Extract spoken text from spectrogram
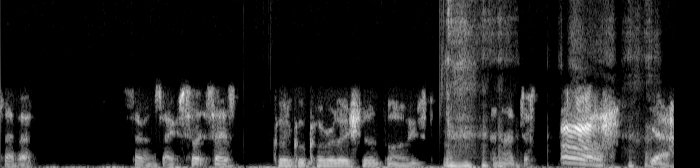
clever so and so. So it says clinical correlation advised, and I just yeah,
